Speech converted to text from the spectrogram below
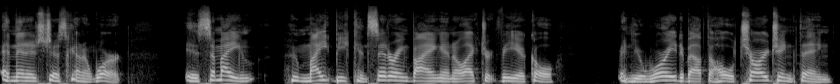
And then it's just going to work. Is somebody who might be considering buying an electric vehicle and you're worried about the whole charging thing,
